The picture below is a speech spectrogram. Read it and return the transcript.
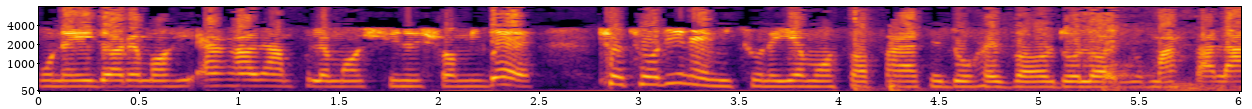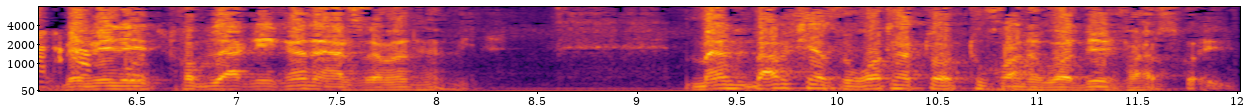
خونه ای داره ماهی انقدر هم پول ماشینش رو میده چطوری نمی‌تونه یه مسافرت دو هزار دلار خب مثلا ببینید خب دقیقا عرض من همینه. من برخی از اوقات حتی تو خانواده فرض کنید.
